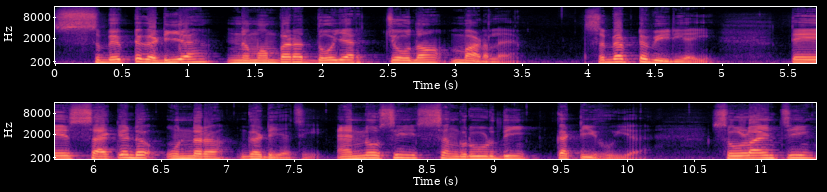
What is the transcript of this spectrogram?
ਸਵਿਫਟ ਗੱਡੀ ਆ ਨਵੰਬਰ 2014 ਮਾਡਲ ਹੈ। ਸਵਿਫਟ ਵੀਡੀਆਈ ਤੇ ਸੈਕੰਡ ਓਨਰ ਗੱਡੀ ਹੈ ਜੀ। ਐਨਓਸੀ ਸੰਗਰੂਰ ਦੀ ਕੱਟੀ ਹੋਈ ਹੈ। 16 ਇੰਚੀ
